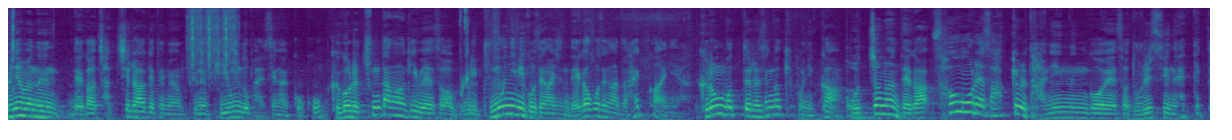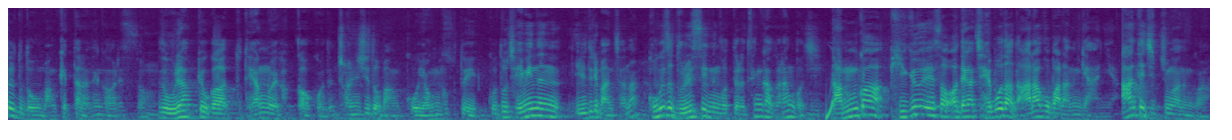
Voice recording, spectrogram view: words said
왜냐면은 내가 자취를 하게 되면 드는 비용도 발생할 거고 그거를 충당하기 위해서 우리 부모님이 고생하시는 내가 고생하든 할 거 아니야. 그런 것들을 생각해 보니까 어쩌면 내가 서울에서 학교를 다니는 거에서 누릴 수 있는 혜택들도 너무 많겠다는 생각을 했어. 그래서 우리 학교가 또 대학로에 가까웠거든. 전시도 많고 연극도 있고 또 재밌는 일들이 많잖아? 거기서 누릴 수 있는 것들을 생각을 한 거지. 남과 비교해서 어, 내가 쟤보다 나라고 말하는 게 아니야. 나한테 집중하는 거야.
